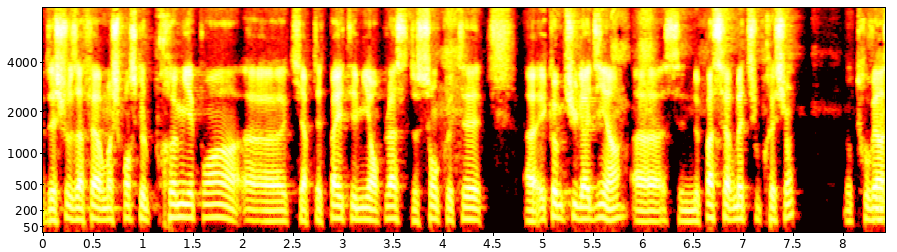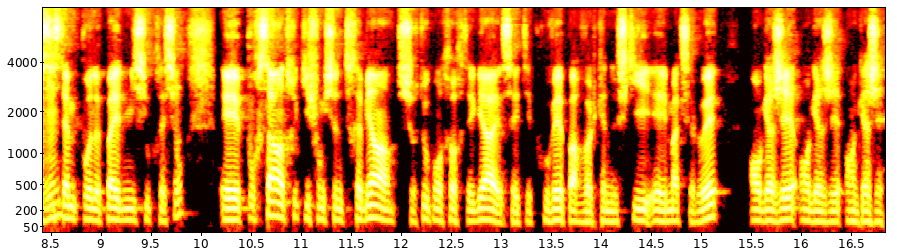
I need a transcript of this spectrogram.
des choses à faire. Moi, je pense que le premier point qui a peut-être pas été mis en place de son côté, et comme tu l'as dit, hein, c'est de ne pas se faire mettre sous pression. Donc trouver un mmh système pour ne pas être mis sous pression. Et pour ça, un truc qui fonctionne très bien, surtout contre Ortega, et ça a été prouvé par Volkanovski et Max Holloway, engager, engager, engager.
